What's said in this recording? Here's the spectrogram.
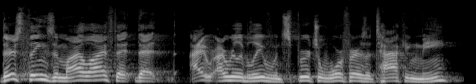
there's things in my life that, that I, I really believe when spiritual warfare is attacking me,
